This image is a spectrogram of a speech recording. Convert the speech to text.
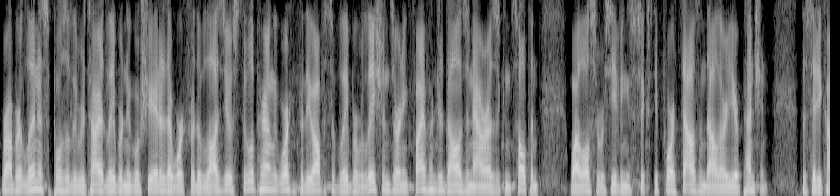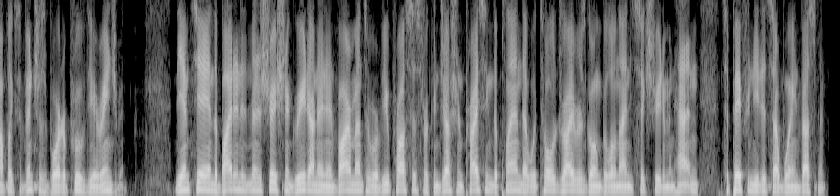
Robert Linn, a supposedly retired labor negotiator that worked for de Blasio, is still apparently working for the Office of Labor Relations, earning $500 an hour as a consultant, while also receiving his $64,000 a year pension. The City Conflicts of Interest Board approved the arrangement. The MTA and the Biden administration agreed on an environmental review process for congestion pricing, the plan that would toll drivers going below 96th Street in Manhattan to pay for needed subway investment.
